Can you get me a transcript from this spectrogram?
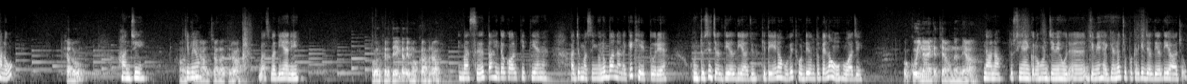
ਹੈਲੋ? ਹੈਲੋ? ਹਾਂਜੀ। ਹਾਂ ਕੀ ਕਿਵੇਂ ਹੋ? ਹਾਲ ਚਾਲ ਹੈ ਤੇਰਾ? ਬਸ ਵਧੀਆ ਨੇ। ਹੋਰ ਫਿਰ ਦੇ ਕਦੇ ਮੌਕਾ ਫਿਰ? ਬਸ ਤਾਂ ਹੀ ਤਾਂ ਕਾਲ ਕੀਤੀ ਹੈ ਮੈਂ। ਅੱਜ ਮਸੀਂ ਉਹਨੂੰ ਬਹਾਨਾ ਲਾ ਕੇ ਖੇਤ ਤੋਰਿਆ। ਹੁਣ ਤੁਸੀਂ ਜਲਦੀ ਜਲਦੀ ਆ ਜਾਓ। ਕਿਤੇ ਇਹ ਨਾ ਹੋਵੇ ਤੁਹਾਡੇ ਹੁਣ ਤੋਂ ਪਹਿਲਾਂ ਉਹ ਆ ਜੇ। ਉਹ ਕੋਈ ਨਾ ਕਿੱਥੇ ਆਉਣ ਦਿੰਦੇ ਆ? ਨਾ ਨਾ ਤੁਸੀਂ ਐਂ ਕਰੋ ਹੁਣ ਜਿਵੇਂ ਹੋ ਜਿਵੇਂ ਹੈਗੇ ਹੋ ਨਾ ਚੁੱਪ ਕਰਕੇ ਜਲਦੀ ਜਲਦੀ ਆ ਜਾਓ।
